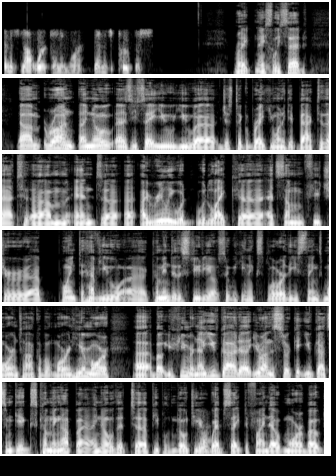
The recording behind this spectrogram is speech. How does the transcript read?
Then it's not work anymore. Then it's purpose. Right. Nicely said. Um, Ron, I know, as you say, you you uh, just took a break. You want to get back to that, um, and uh, I really would would like uh, at some future uh, point to have you uh, come into the studio so we can explore these things more and talk about more and hear more uh, about your humor. Now, you've got you're on the circuit. You've got some gigs coming up. I, I know that people can go to your yeah. website to find out more about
